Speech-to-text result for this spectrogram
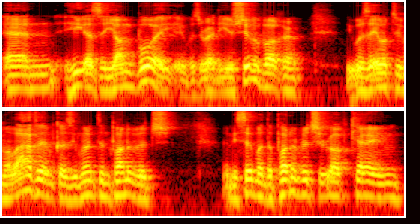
and he, as a young boy, it was already yeshiva bacher, he was able to malav him because he learned in Panovich, and he said when the Panovich Rav came,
